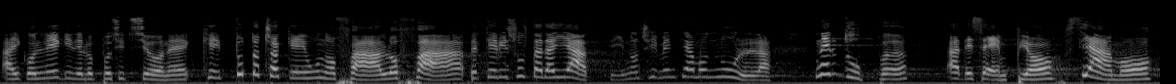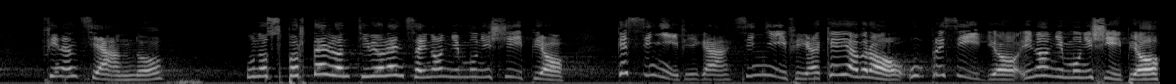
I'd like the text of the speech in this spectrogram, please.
ai colleghi dell'opposizione che tutto ciò che uno fa lo fa perché risulta dagli atti, non ci inventiamo nulla. Nel DUP, ad esempio, stiamo finanziando uno sportello antiviolenza in ogni municipio. Che significa? Significa che io avrò un presidio in ogni municipio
